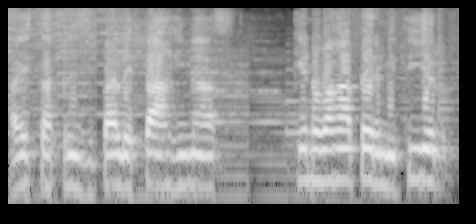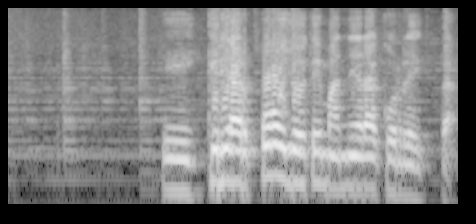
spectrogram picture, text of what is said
a estas principales páginas que nos van a permitir eh, crear pollos de manera correcta.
